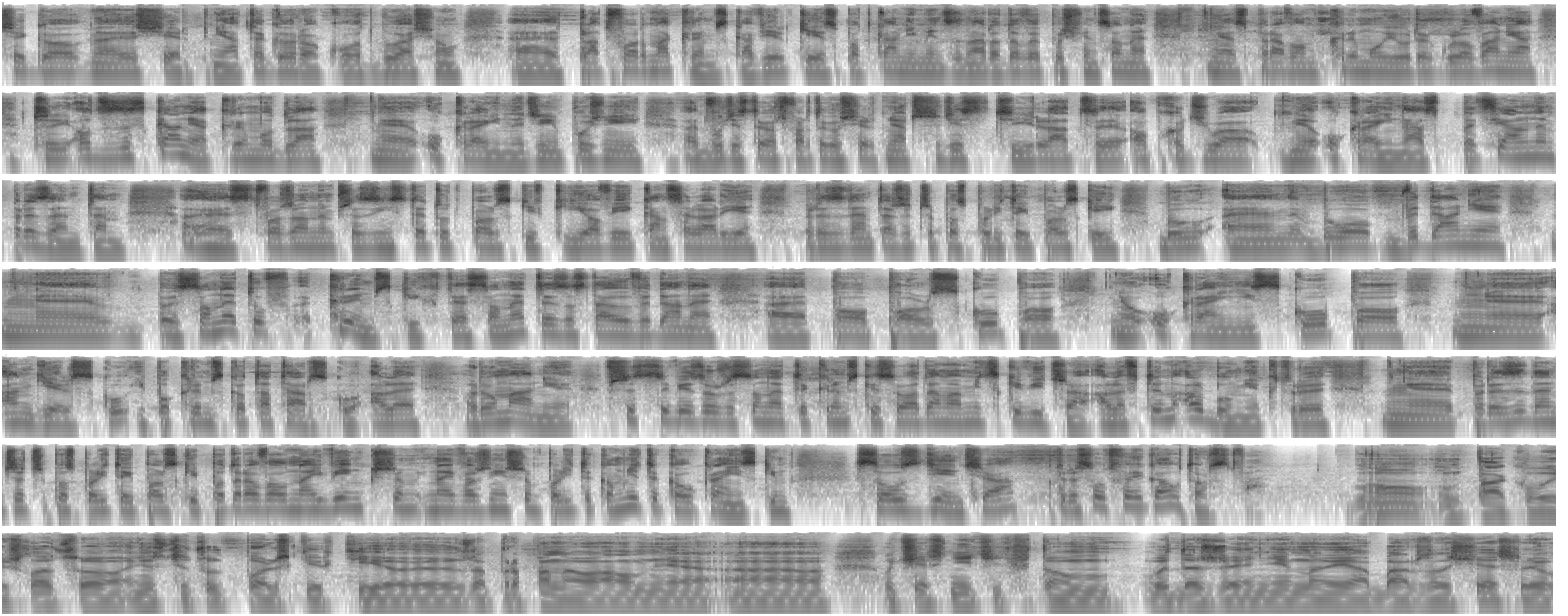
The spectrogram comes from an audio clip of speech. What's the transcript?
e, sierpnia tego roku odbyła się e, Platforma Krymska, wielkie spotkanie międzynarodowe poświęcone e, sprawom Krymu i uregulowania, czyli odzyskania Krymu dla e, Ukrainy. Dzień później, e, 24 sierpnia, 30 lat e, obchodziła e, Ukraina. Specjalnym prezentem e, stworzonym przez Instytut Polski w Kijowie i Kancelarię Prezydenta Rzeczypospolitej Polskiej był, e, było wydanie e, sonetów krymskich. Te sonety zostały wydane e, po polsku, po e, ukraińsku, po e, angielsku i po krymsko-tatarsku. Ale Romanie, wszyscy wiedzą, że sonety krymskie są Adama Mickiewicza, ale w tym albumie, który e, prezydent Rzeczypospolitej Polskiej podarował największym i najważniejszym politykom, nie tylko ukraińskim, są zdjęcia, które są twojego autorstwa. Ну, так вийшло, що Інститут польський в Києві запропонував мені е, учасничати в тому видаженні. Ну, я дуже щаслив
